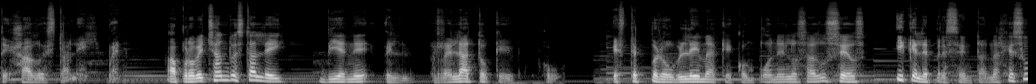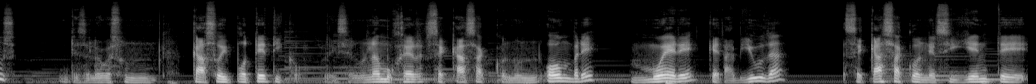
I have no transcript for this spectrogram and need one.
dejado esta ley. Bueno, aprovechando esta ley, viene el relato que, este problema que componen los saduceos y que le presentan a Jesús. Desde luego es un caso hipotético. Dicen, una mujer se casa con un hombre, muere, queda viuda, se casa con el siguiente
